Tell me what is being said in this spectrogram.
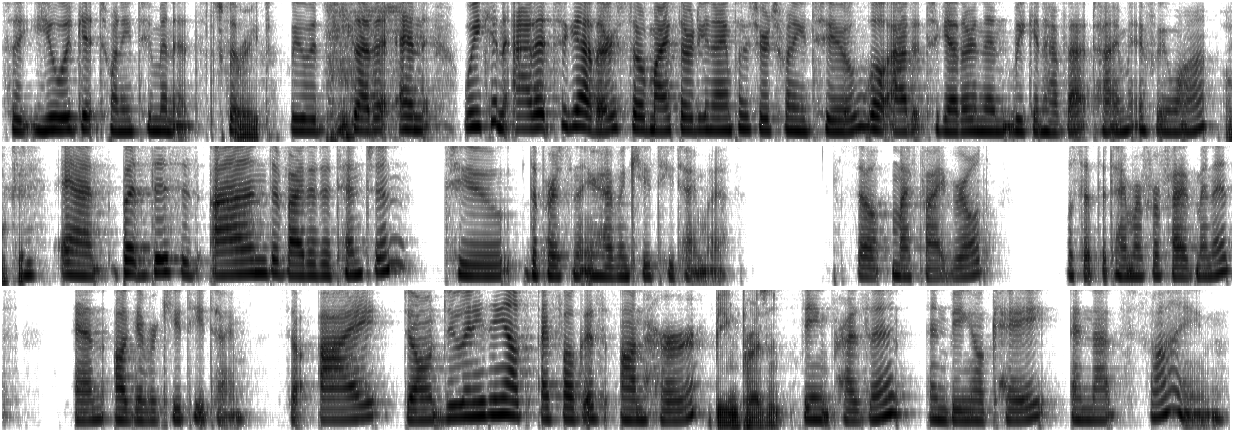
So you would get 22 minutes. so great. we would set it and we can add it together. So my 39 plus your 22, we'll add it together and then we can have that time if we want. Okay. And but this is undivided attention to the person that you're having QT time with. So my 5-year-old will set the timer for 5 minutes and I'll give her QT time. So I don't do anything else. I focus on her Being present. being present and being okay and that's fine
